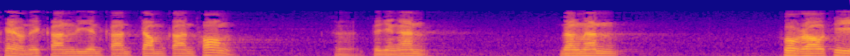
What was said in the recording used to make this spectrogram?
แคล่วในการเรียนการจำการท่องเป็นอย่างนั้น ดังนั้น พวกเราที่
